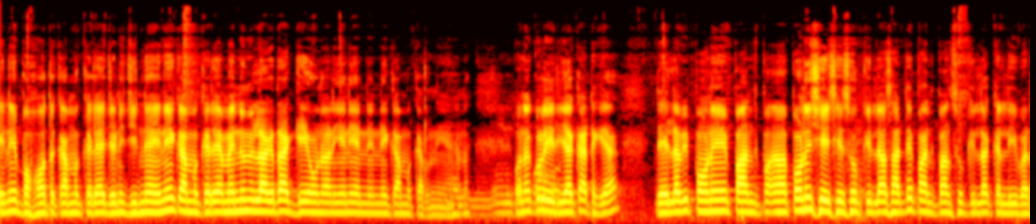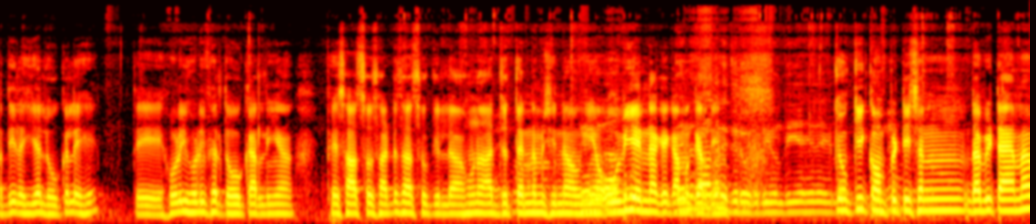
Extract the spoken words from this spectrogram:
ਇਹਨੇ ਬਹੁਤ ਕੰਮ ਕਰਿਆ ਜਾਣੀ ਜਿੰਨਾ ਇਹਨੇ ਕੰਮ ਕਰਿਆ ਮੈਨੂੰ ਨਹੀਂ ਲੱਗਦਾ ਅੱਗੇ ਆਉਣ ਵਾਲੀਆਂ ਨੇ ਇੰਨੇ ਇੰਨੇ ਕੰਮ ਕਰਨੇ ਆ ਹਨਾ? ਉਹਨਾਂ ਕੋਲ ਏਰੀਆ ਘਟ ਗਿਆ। ਦੇਖ ਲਾ ਵੀ ਪੌਣੇ 5 ਪੌਣੇ 6 600 ਕਿੱਲਾ 5.5 500 ਕਿੱਲਾ ਕੱਲੀ ਵੜਦੀ ਰਹੀ ਆ ਲੋਕਲ ਇਹ। ਤੇ ਹੌਲੀ ਹੌਲੀ ਫਿਰ ਦੋ ਕਰ ਲੀਆਂ ਫਿਰ 700 750 ਕਿੱਲਾ ਹੁਣ ਅੱਜ ਤਿੰਨ ਮਸ਼ੀਨਾਂ ਹੋ ਗਈਆਂ ਉਹ ਵੀ ਇੰਨਾ ਕੇ ਕੰਮ ਕਰਦੀਆਂ ਕਿਉਂਕਿ ਕੰਪੀਟੀਸ਼ਨ ਦਾ ਵੀ ਟਾਈਮ ਹੈ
